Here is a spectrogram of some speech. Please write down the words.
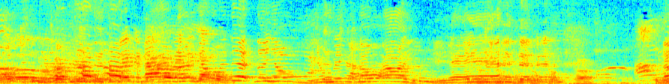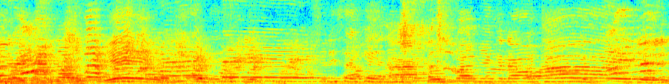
ធុកដោនៅលេខ្ញុំយមួយទៀតនៅខ្ញុំខ្ញុំមានកដោឲ្យយេ យេនេះស្អីគេណាកូនបើមានកដោជឿន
